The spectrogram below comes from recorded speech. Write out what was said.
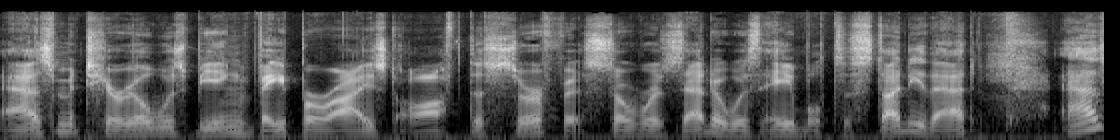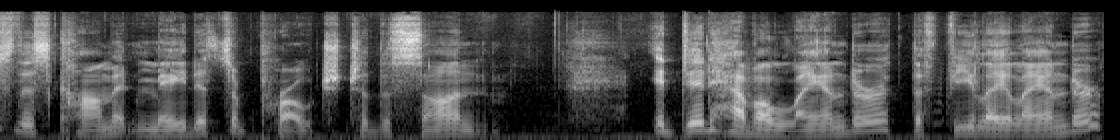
as material was being vaporized off the surface. So Rosetta was able to study that as this comet made its approach to the sun. It did have a lander, the Philae lander,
